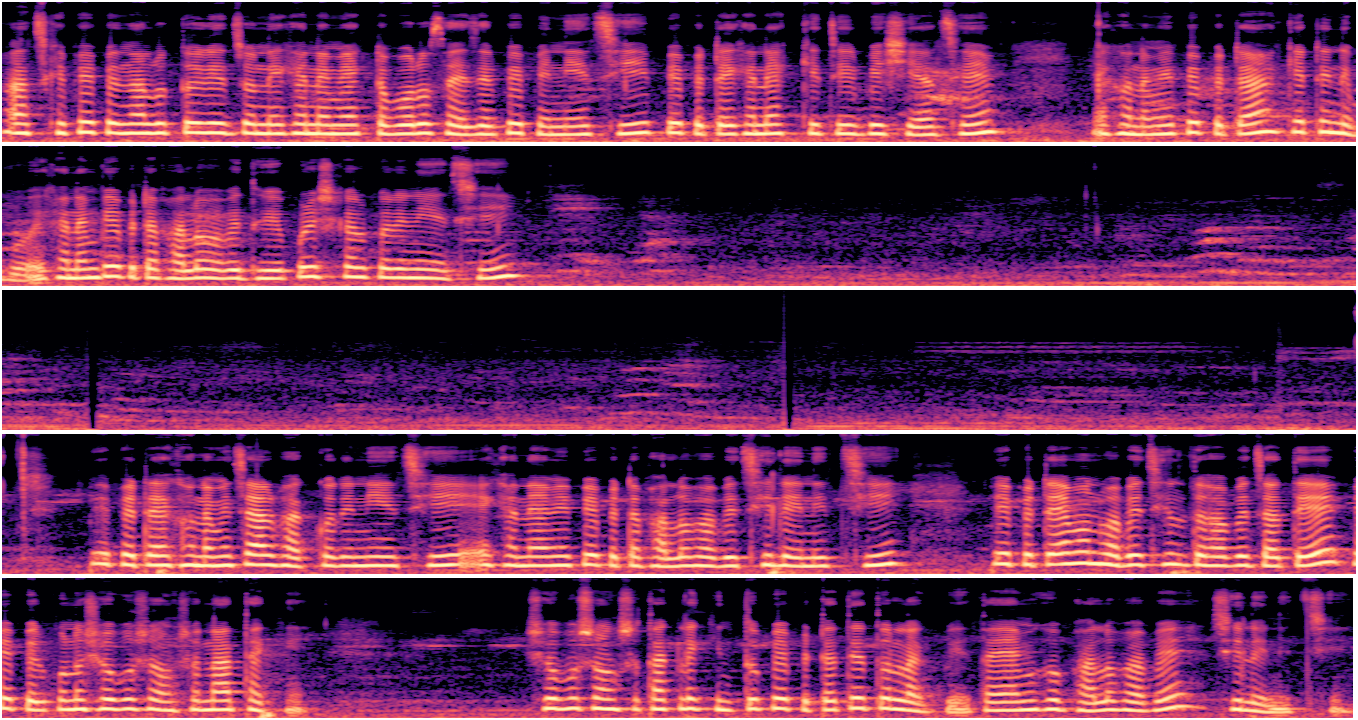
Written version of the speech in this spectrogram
আজকে পেঁপে নাড়ু তৈরির জন্য এখানে আমি একটা বড় সাইজের পেঁপে নিয়েছি। পেঁপেটা এখানে এক কেজির বেশি আছে। এখন আমি পেঁপেটা কেটে নেব। এখানে আমি পেঁপেটা ভালোভাবে ধুয়ে পরিষ্কার করে নিয়েছি। পেঁপেটা এখন আমি চার ভাগ করে নিয়েছি। এখানে আমি পেঁপেটা ভালোভাবে ছিলে নিচ্ছি। পেঁপেটা এমনভাবে ছিলতে হবে যাতে পেঁপের কোনো সবুজ অংশ না থাকে। সবুজ অংশ থাকলে কিন্তু পেঁপেটা তেতো লাগবে তাই আমি খুব ভালোভাবে ছিলে নিচ্ছি।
